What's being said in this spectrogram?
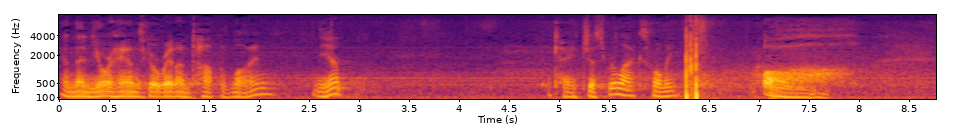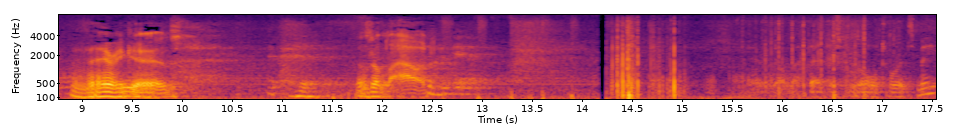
and then your hands go right on top of mine. Yep. Okay, just relax for me. Oh, very good. Those are loud. There we go. Let that just roll towards me.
